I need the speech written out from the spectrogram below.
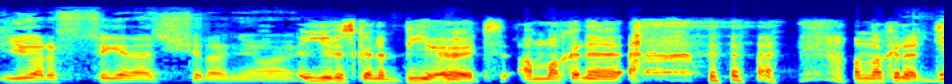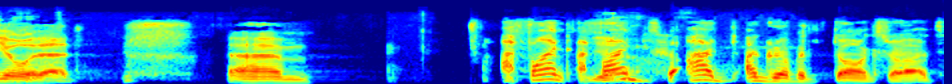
you got to figure that shit on your own. You're just gonna be hurt. I'm not gonna. I'm not gonna deal with that. Um, I find I Yeah. find I I grew up with dogs, right?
